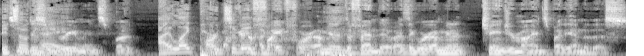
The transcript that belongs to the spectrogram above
it's some okay. disagreements. But I like parts I'm of it. fight for it. I'm going to defend it. I think we're. I'm going to change your minds by the end of this.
